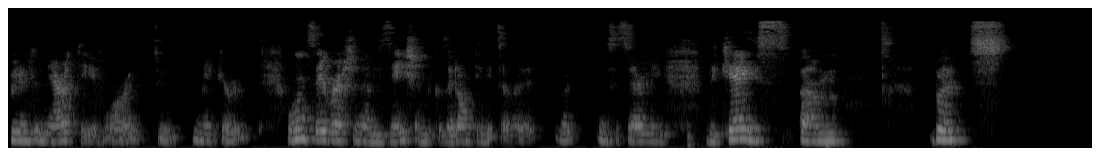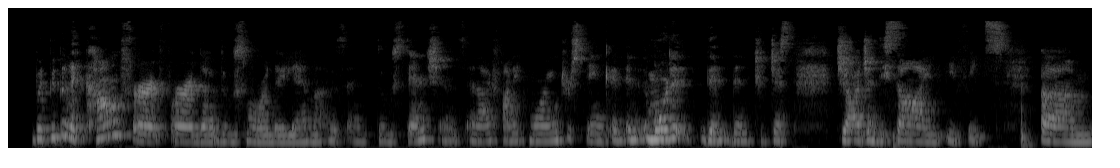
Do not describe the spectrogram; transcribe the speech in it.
build a narrative or to make a, I won't say rationalization because I don't think it's a, necessarily the case. Um, but but people account for for the, those moral dilemmas and those tensions, and I find it more interesting and, and more than, than to just judge and decide if it's um,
